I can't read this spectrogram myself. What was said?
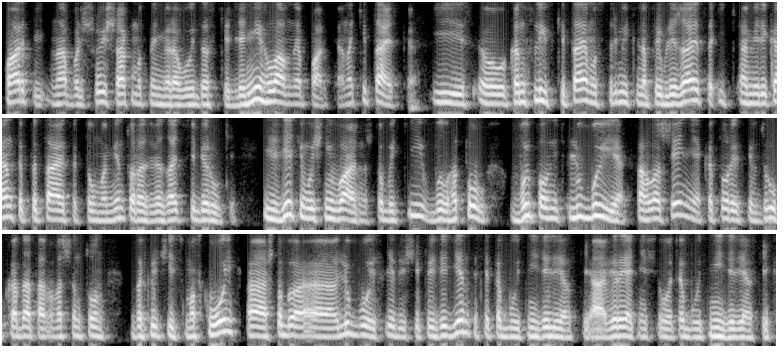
партий на большой шахматной мировой доске. Для них главная партия, она китайская. И э, конфликт с Китаем стремительно приближается, и американцы пытаются к тому моменту развязать себе руки. И здесь им очень важно, чтобы Киев был готов выполнить любые соглашения, которые, если вдруг когда-то Вашингтон заключит с Москвой, э, чтобы э, любой следующий президент, если это будет не Зеленский, а вероятнее всего это будет не Зеленский,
